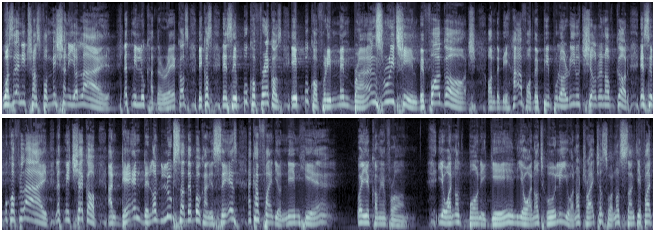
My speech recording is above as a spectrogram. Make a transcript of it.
Was there any transformation in your life? Let me look at the records because there's a book of records, a book of remembrance reaching before God on the behalf of the people who are real children of God. There's a book of life. Let me check up. And then the Lord looks at the book and he says, I can't find your name here. Where are you coming from? You are not born again. You are not holy. You are not righteous. You are not sanctified.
